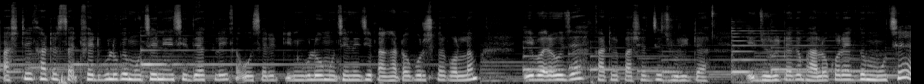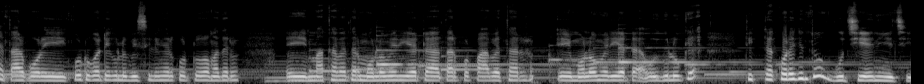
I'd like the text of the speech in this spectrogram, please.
ফার্স্টে খাটের সাইড ফেটগুলোকে মুছে নিয়েছি দেখলেই ওই সাইডের টিনগুলোও মুছে নিয়েছি, পাখাটাও পরিষ্কার করলাম। এবারে ওই যে কাঠের পাশের যে ঝুড়িটা, এই ঝুড়িটাকে ভালো করে একদম মুছে, তারপরে এই কটুকাটিগুলো, বিসিলিংয়ের কটু, আমাদের এই মাথা ব্যথার মলমের ইয়েটা, তারপর পা ব্যথার এই মলমের ইয়েটা, ওইগুলোকে ঠিকঠাক করে কিন্তু গুছিয়ে নিয়েছি।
